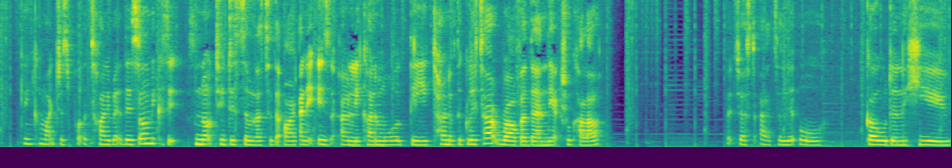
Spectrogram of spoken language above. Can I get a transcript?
I think I might just put a tiny bit of this on because it's not too dissimilar to the eye and it is only kind of more the tone of the glitter rather than the actual colour. It just adds a little golden hue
